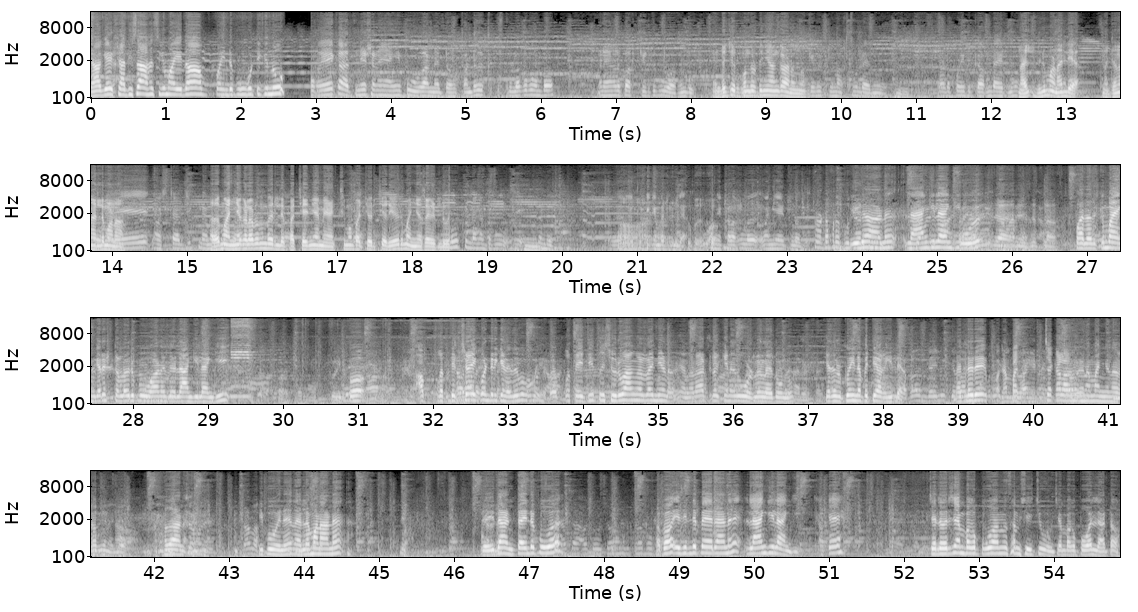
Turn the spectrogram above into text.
രാകേഷ് അതിസാഹസികമായി ഇതാ അതിന്റെ പൂ പൊട്ടിക്കുന്നു. കുറേ കാലത്തിന് ശേഷമാണ് ഞാൻ ഈ പൂ കാണുന്നത് കേട്ടോ. പണ്ട് സ്കൂളിലൊക്കെ പോകുമ്പോൾ ഇങ്ങനെ ഞങ്ങൾ പറിച്ചെടുത്ത് പോകാറുണ്ട് എന്റെ ചെറുപ്പം തൊട്ട് ഞാൻ കാണുന്നു വീട്ടിൽ നിറച്ചുണ്ടായിരുന്നു അവിടെ പോയി എടുക്കാറുണ്ടായിരുന്നു. ഇതിന് മണല്ല മറ്റേ നല്ല മണ. അത് മഞ്ഞ കളറൊന്നും വരില്ല. പച്ച ഞാൻ മാക്സിമം പച്ച ഒരു ചെറിയൊരു മഞ്ഞ സൈഡിൽ ഇതാണ് ലാങ്കി ലാങ്കി പൂവ് പലർക്കും ഭയങ്കര ഇഷ്ടമുള്ള ഒരു പൂവാണ് ഇത് ലാങ്കി ലാങ്കി. ഇപ്പോ അപ്രത്യക്ഷമായിക്കൊണ്ടിരിക്കുന്നത് പ്രത്യേകിച്ച് തൃശ്ശൂർ ഭാഗങ്ങളിൽ തന്നെയാണ്. ഞങ്ങളുടെ നാട്ടിലൊക്കെയാണ് ഇത് കൂടുതലുള്ളത് തോന്നുന്നു ചിലർക്കും ഇതിനെപ്പറ്റി അറിയില്ല. നല്ലൊരു പച്ചക്കളാണ് മഞ്ഞ നിറം. അതാണ്. ഈ പൂവിന് നല്ല മണാണ്. ഇതാണ് ട്ടോ അതിന്റെ പൂവ്. അപ്പോൾ ഇതിന്റെ പേരാണ് ലാങ്കി ലാങ്കി. ഓക്കെ? ചിലവർ ചെമ്പകപ്പൂവാന്ന് സംശയിച്ചു പോകും. ചെമ്പകപ്പൂവല്ല കേട്ടോ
